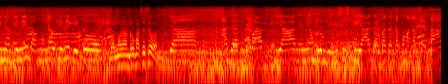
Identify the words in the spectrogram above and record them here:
ya begini begini bangunnya begini gitu. Bangunan rumah susun. ya ada tempat sekian ini yang belum diisi sekian daripada ntar kemakan setan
